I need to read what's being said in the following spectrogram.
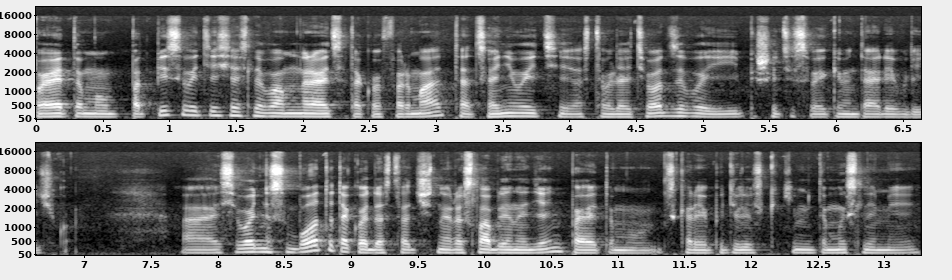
поэтому подписывайтесь, если вам нравится такой формат, оценивайте, оставляйте отзывы и пишите свои комментарии в личку. А, сегодня суббота, такой достаточно расслабленный день, поэтому скорее поделюсь какими-то мыслями,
